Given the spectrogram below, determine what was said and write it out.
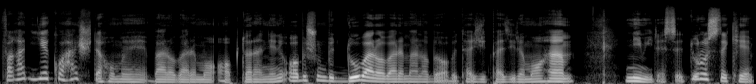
فقط یک و هشت دهم برابر ما آب دارن. یعنی آبشون به دو برابر منابع آب تجدید پذیر ما هم نمی‌رسه. درسته که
